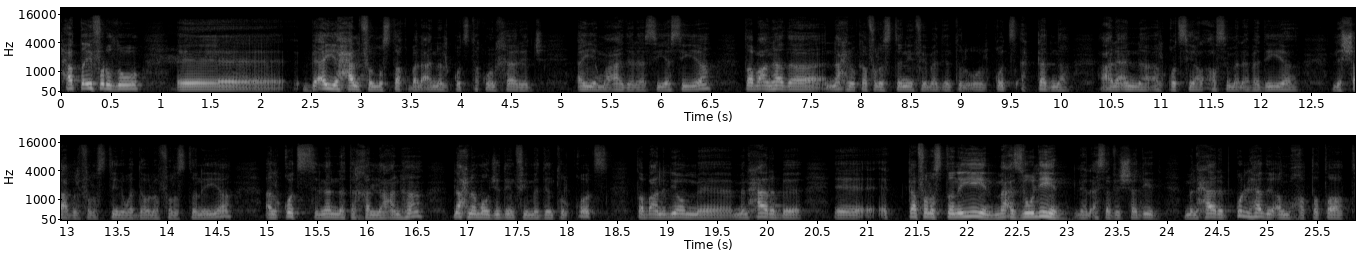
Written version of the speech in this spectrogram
حتى يفرضوا آه، بأي حل في المستقبل أن القدس تكون خارج أي معادلة سياسية. طبعا هذا نحن كفلسطينيين في مدينة القدس أكدنا على أن القدس هي العاصمة الأبدية للشعب الفلسطيني والدولة الفلسطينية. القدس لن نتخلى عنها نحن موجودين في مدينة القدس. طبعا اليوم آه، بنحارب آه، كفلسطينيين معزولين للأسف الشديد بنحارب كل هذه المخططات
